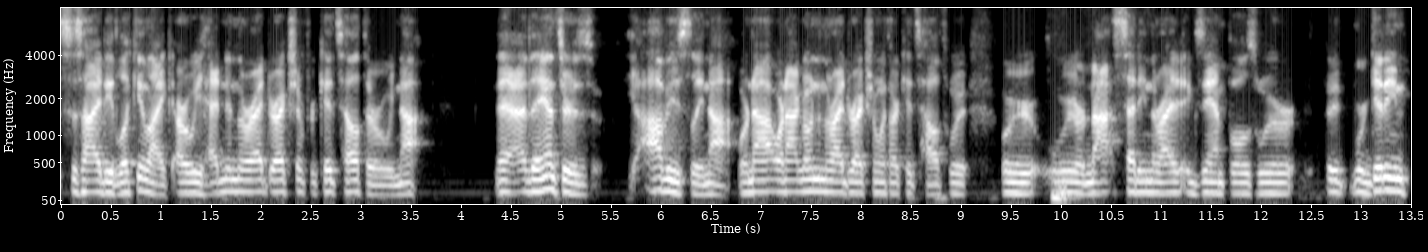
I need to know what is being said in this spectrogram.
society looking like? Are we heading in the right direction for kids' health, or are we not? The, the answer is obviously not. We're not. We're not going in the right direction with our kids' health. We're we're we're not setting the right examples. We're we're getting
